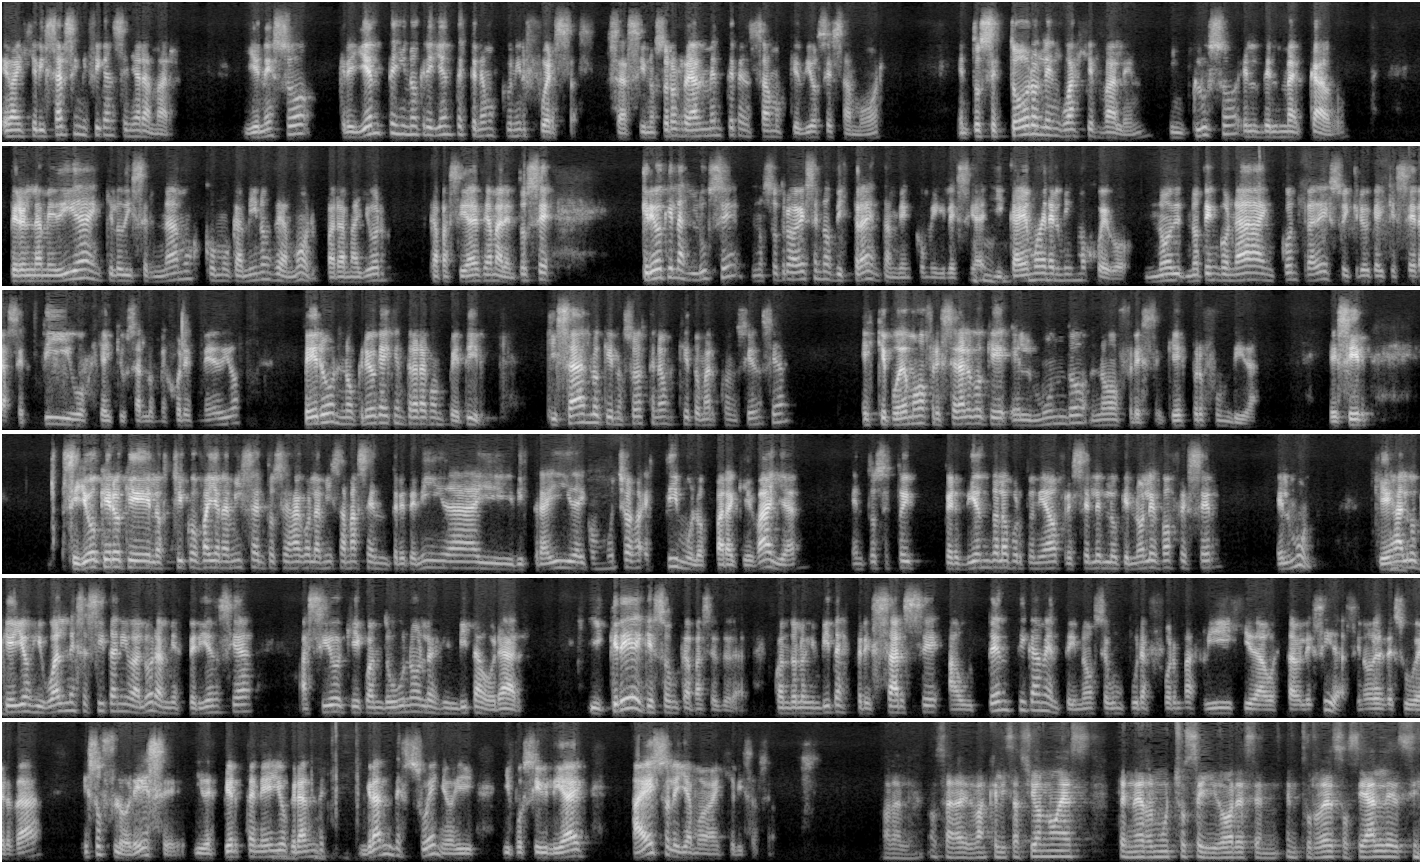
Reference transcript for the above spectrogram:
Evangelizar significa enseñar a amar. Y en eso, creyentes y no creyentes tenemos que unir fuerzas. O sea, si nosotros realmente pensamos que Dios es amor, entonces todos los lenguajes valen, incluso el del mercado, pero en la medida en que lo discernamos como caminos de amor, para mayor capacidades de amar. Entonces, creo que las luces, nosotros a veces nos distraen también como iglesia y caemos en el mismo juego. No, no tengo nada en contra de eso y creo que hay que ser asertivos, que hay que usar los mejores medios, pero no creo que hay que entrar a competir. Quizás lo que nosotros tenemos que tomar conciencia es que podemos ofrecer algo que el mundo no ofrece, que es profundidad. Es decir, si yo quiero que los chicos vayan a misa, entonces hago la misa más entretenida y distraída y con muchos estímulos para que vayan, entonces estoy perdiendo la oportunidad de ofrecerles lo que no les va a ofrecer el mundo, que es algo que ellos igual necesitan y valoran. Mi experiencia ha sido que cuando uno les invita a orar y cree que son capaces de orar, cuando los invita a expresarse auténticamente y no según puras formas rígidas o establecidas, sino desde su verdad, eso florece y despierta en ellos grandes, grandes sueños y, posibilidades. A eso le llamo evangelización. Órale, o sea, evangelización no es tener muchos seguidores en, tus redes sociales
